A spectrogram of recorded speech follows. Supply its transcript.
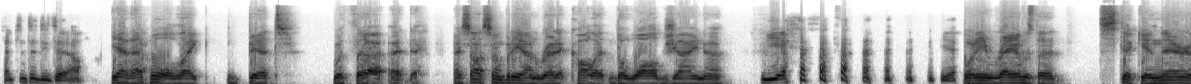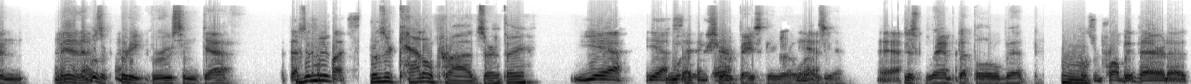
attention to detail. Yeah, that whole like bit with uh, I, I saw somebody on Reddit call it the Walgina Yeah, yeah. when he rams the stick in there, and man, that was a pretty gruesome death. that Isn't it- Those are cattle prods, aren't they? yeah, yeah. So I think sure, so. basically what it was. Yeah. Yeah. just ramped up a little bit. Hmm. those were probably there to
